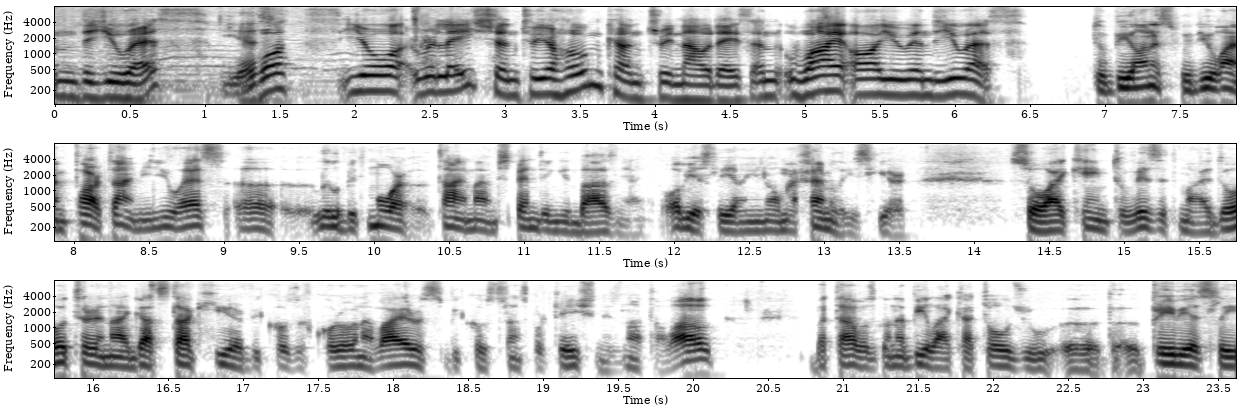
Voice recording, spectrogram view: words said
In the US. Yes. What's your relation to your home country nowadays, and why are you in the US? To be honest with you, I'm part time in US. Uh, a little bit more time I'm spending in Bosnia. Obviously, I mean, you know, my family is here. So I came to visit my daughter, and I got stuck here because of coronavirus, because transportation is not allowed but I was going to be, like I told you uh, previously,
